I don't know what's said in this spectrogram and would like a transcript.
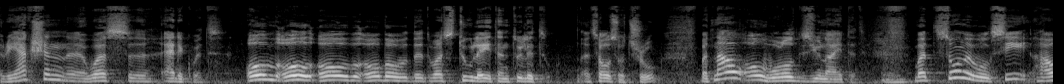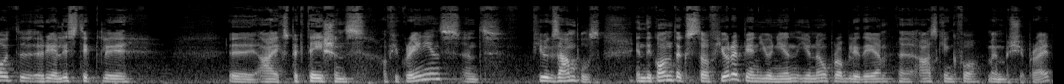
Reaction uh, was uh, adequate, all, all, all, although it was too late and too little. That's also true. But now all world is united. Mm-hmm. But soon we will see how it, uh, realistically uh, are expectations of Ukrainians and few examples. In the context of European Union, you know probably they are uh, asking for membership, right?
